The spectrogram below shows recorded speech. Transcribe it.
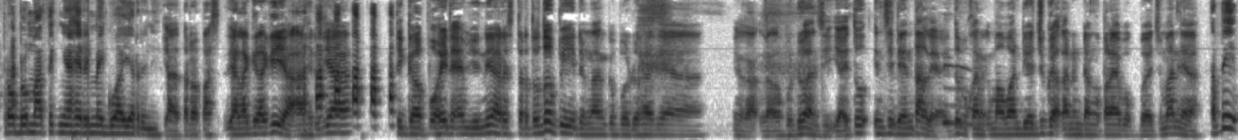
problematiknya Harry Maguire ini Ya terlepas ya lagi-lagi ya akhirnya tiga poin MU ini harus tertutupi dengan kebodohannya. Ya nggak nggak kebodohan sih, ya itu insidental ya. Itu bukan kemauan dia juga kan nendang kepala Pogba, cuman ya tapi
